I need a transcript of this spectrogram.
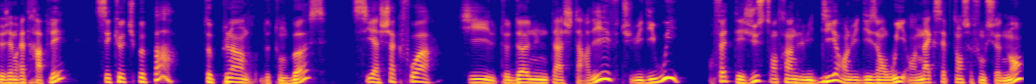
que j'aimerais te rappeler, c'est que tu peux pas te plaindre de ton boss si à chaque fois qu'il te donne une tâche tardive, tu lui dis oui. En fait, tu es juste en train de lui dire, en lui disant oui, en acceptant ce fonctionnement,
